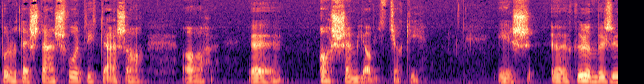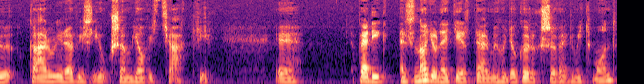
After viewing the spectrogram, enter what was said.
protestáns fordítás a, a, az sem javítja ki. És különböző Károli revíziók sem javítják ki. Pedig ez nagyon egyértelmű, hogy a görög szöveg mit mond,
